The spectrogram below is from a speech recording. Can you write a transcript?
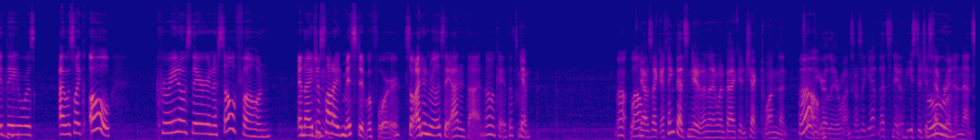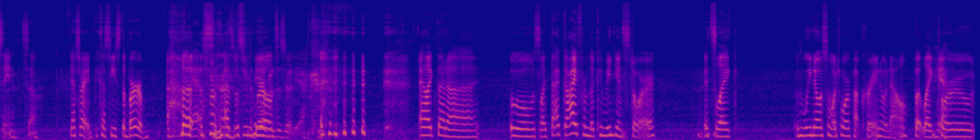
They was. I was like, oh, Kureno's there in a cell phone, and I just thought I'd missed it before, so I didn't realize they added that. Oh, okay, that's Yep. good. Uh, well, Yeah, I was like, I think that's new, and then I went back and checked one that Oh. the earlier ones. And I was like, yep, that's new. He used to just have Rin in that scene. So that's right because he's the burb, yes, as was the Bird revealed. the Zodiac. I like that. Uh, ooh, it was like that guy from the convenience store. It's like we know so much more about Kureno now, but like Yeah. Toru,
